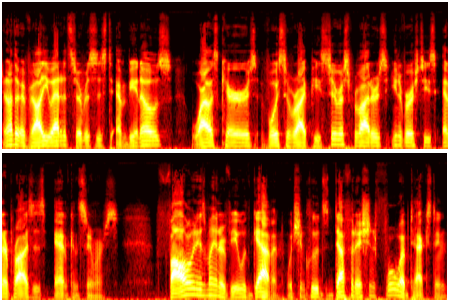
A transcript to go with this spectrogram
and other value added services to MVNOs, wireless carriers, voice over IP service providers, universities, enterprises, and consumers. Following is my interview with Gavin, which includes definition for web texting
